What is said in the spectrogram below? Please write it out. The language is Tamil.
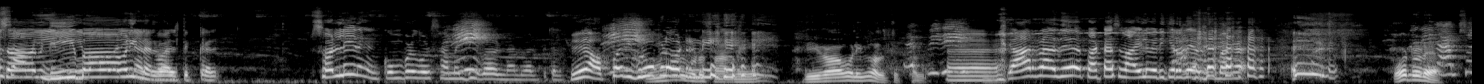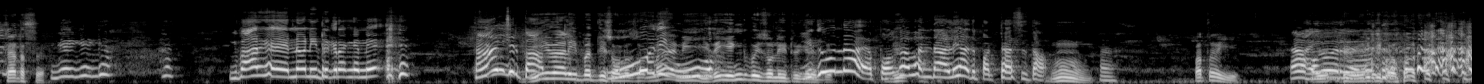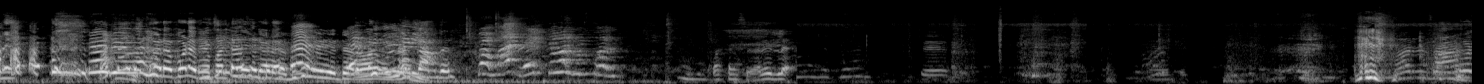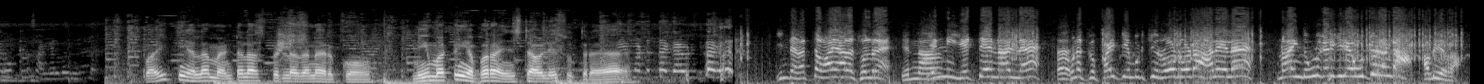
குருசாமி தீபாவளி நல்வாழ்த்துக்கள். சொல்லிடுங்க கும்பிடு குருசாமி தீபாவளி நல்வாழ்த்துக்கள். ஏ அப்பா நீ குரூப்ல ஓட்டுறீ தீபாவளி வாழ்த்துக்கள். யாரா அது? பட்டாசு வாயில வெடிக்கிறதே அப்படிம்பாங்க. ஓட்டுடு ஸ்டேட்டஸ் இங்க இங்க இங்க. இங்க பாருங்க என்ன பண்ணிட்டு இருக்கிறாங்கன்னு. காஞ்சிருப்பா தீபாவளி பத்தி சொல்ல சொன்னா நீ இதை எங்க போய் சொல்லிட்டு இருக்க இதுவும் தான் புகை வந்தாலே அது பட்டாசு தான் ம் பத்த வை. ஆ, புகை வருது. போட, பட்டாசு. பட்டாசு வேற இல்ல. பைத்தியம் எல்லாம் மென்டல் ஹாஸ்பிட்டலில் தானே இருக்கும். நீ மட்டும் எப்பரா இன்ஸ்டாவிலே சுத்துற? இந்த ரத்த வாயால சொல்றேன் என்ன? எண்ணி எட்டே நாள்ல உனக்கு பைத்தியம் முடிச்சு ரோடு ரோட அலையல நான் இந்த ஊருக்கு அடிக்கிறேன் விட்டுறேன்டா அப்படின்றான்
